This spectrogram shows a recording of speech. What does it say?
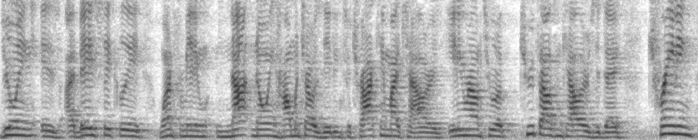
doing is I basically went from eating, not knowing how much I was eating to tracking my calories, eating around 2,000 calories a day, training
